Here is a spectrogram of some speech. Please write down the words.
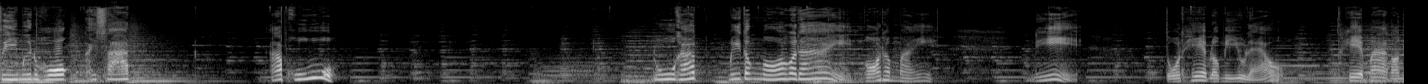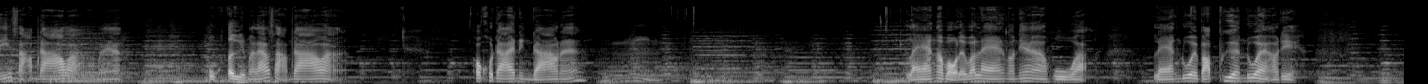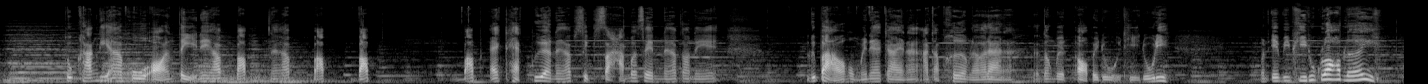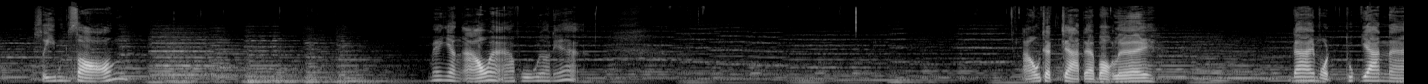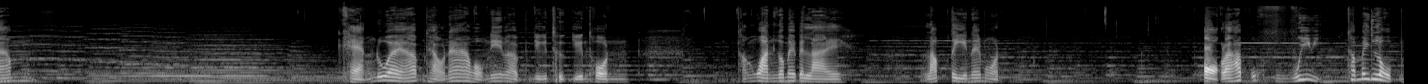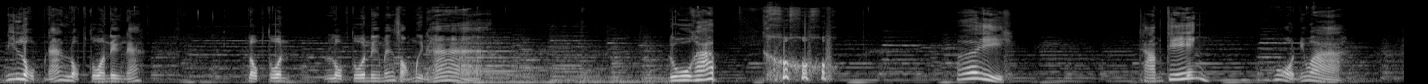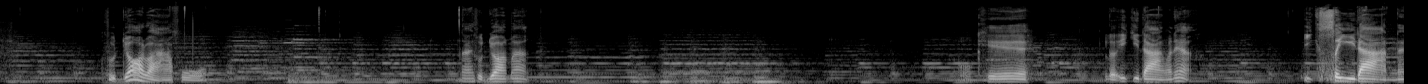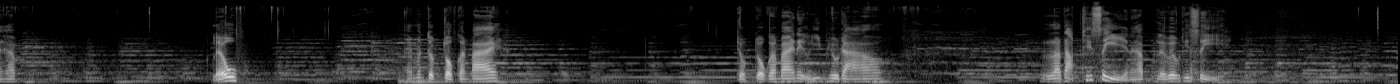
สี่หมื่นหกไอ้สัตว์อาภูดูครับ ไม่ต้องง้อก็ได้ ง้อทำไม นี่ ตัวเทพเรามีอยู่แล้ว เทพมากตอนนี้สามดาวอะ่ะทำไมอะปลุกตื่นมาแล้วสามดาวอะ่ะเขาโคดายหนึ่งดาวนะอื แรงอะบอกเลยว่าแรงตอนนี้อาภูอะแรงด้วยบัฟเพื่อนด้วยเอาดิทุกครั้งที่อาภูออกอันตินี่ครับบัฟนะครับบัฟบัฟอัพแอคแท็กเพื่อนนะครับ13%นะครับตอนนี้หรือเปล่าผมไม่แน่ใจนะ อาจจะเพิ่มแล้วก็ได้นะจะต้องไปออกไปดูอีกทีดูดิ มัน MVP ทุกรอบเลย42แม่งยังเอาอะอาภูตอนเนี้ย เอาจัดๆอะบอกเลย ได้หมดทุกย่านน้ำแข็งด้วยครับ แถวหน้าผมนี่แบบยืนถึกยืนทน ทั้งวันก็ไม่เป็นไร รับตีนได้หมด ออกแล้วครับโอ้โหถ้าไม่หลบนี่หลบนะ หลบตัวหนึ่งนะ หลบตัวหลบตัวหนึ่งแม่งสองหมื่นห้าดูครับ เฮ้ย ถามจริง โหดนี่ว่า สุดยอดว่ะอาฟูนายสุดยอดมาก โอเค เหลืออีกกี่ด่านวะเนี่ย อีกสี่ด่านนะครับ เร็ว ให้มันจบจบกันไป จบจบกันไปในอิมพิวดาว ระดับที่สี่นะครับ เลเวลที่สี่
